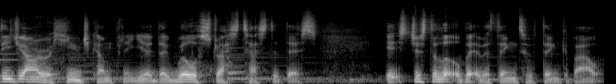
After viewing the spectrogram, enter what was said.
DJI are a huge company, you know, they will have stress tested this. It's just a little bit of a thing to think about.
